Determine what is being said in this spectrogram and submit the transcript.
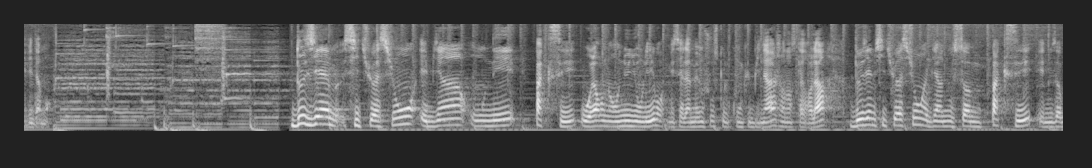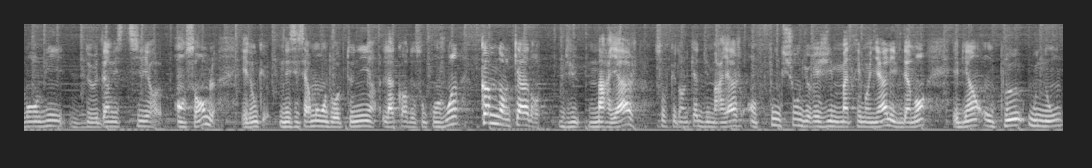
évidemment. Deuxième situation, eh bien, on est paxé ou alors on est en union libre, mais c'est la même chose que le concubinage hein, dans ce cadre-là. Deuxième situation, eh bien, nous sommes paxés et nous avons envie d'investir ensemble et donc nécessairement on doit obtenir l'accord de son conjoint, comme dans le cadre du mariage. Sauf que dans le cadre du mariage, en fonction du régime matrimonial, évidemment, eh bien, on peut ou non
